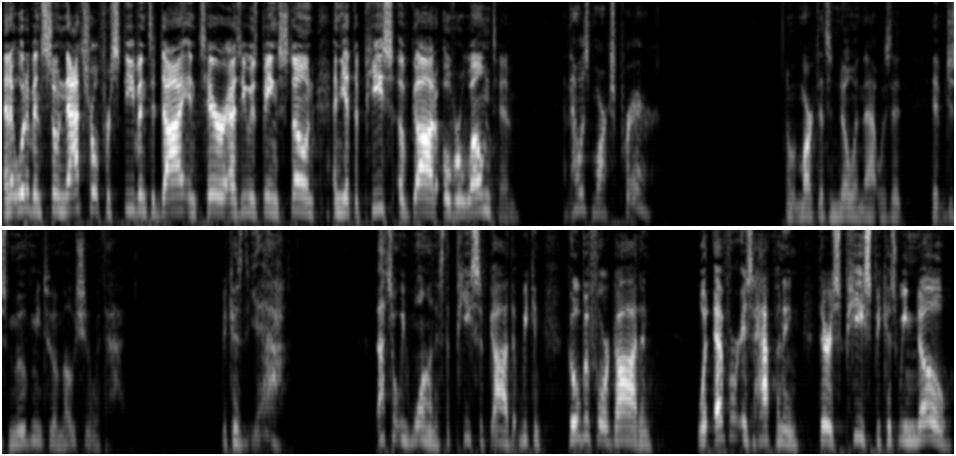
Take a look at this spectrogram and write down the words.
and it would have been so natural for Stephen to die in terror as he was being stoned, and yet the peace of God overwhelmed him. And that was Mark's prayer. And what Mark doesn't know in that was that it just moved me to emotion with that. Because, yeah, that's what we want is the peace of God, that we can go before God and whatever is happening, there is peace because we know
